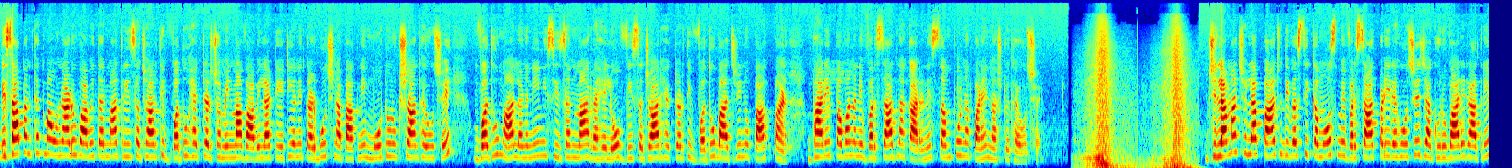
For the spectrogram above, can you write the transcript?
ડીસા પંથકમાં ઉનાળુ વાવેતરમાં ત્રીસ હજારથી વધુ હેક્ટર જમીનમાં વાવેલા ટેટી અને તરબૂચના પાકને મોટું નુકસાન થયું છે. વધુમાં લણણીની સિઝનમાં રહેલો વીસ હજાર હેક્ટરથી વધુ બાજરીનો પાક પણ ભારે પવન અને વરસાદના કારણે સંપૂર્ણપણે નષ્ટ થયો છે. જિલ્લામાં છેલ્લા પાંચ દિવસથી કમોસમી વરસાદ પડી રહ્યો છે, જ્યાં ગુરુવારે રાત્રે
